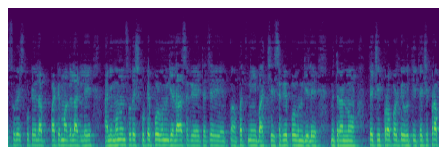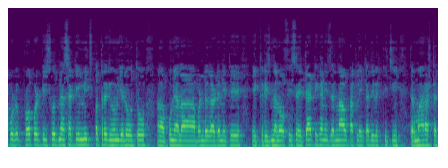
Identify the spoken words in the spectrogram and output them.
सुरेश कुटेला पाठीमागे लागले आणि म्हणून सुरेश कुटे पळून गेला. सगळे त्याचे प- पत्नी भाचे सगळे पळून गेले मित्रांनो. त्याची प्रॉपर्टी होती. त्याची प्रॉपर्टी शोधण्यासाठी मीच पत्र घेऊन गेलो होतो. पुण्याला बंड गार्डन येथे एक रिजनल ऑफिस आहे. त्या ठिकाणी जर नाव टाकलं एखादी व्यक्तीची तर महाराष्ट्रात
